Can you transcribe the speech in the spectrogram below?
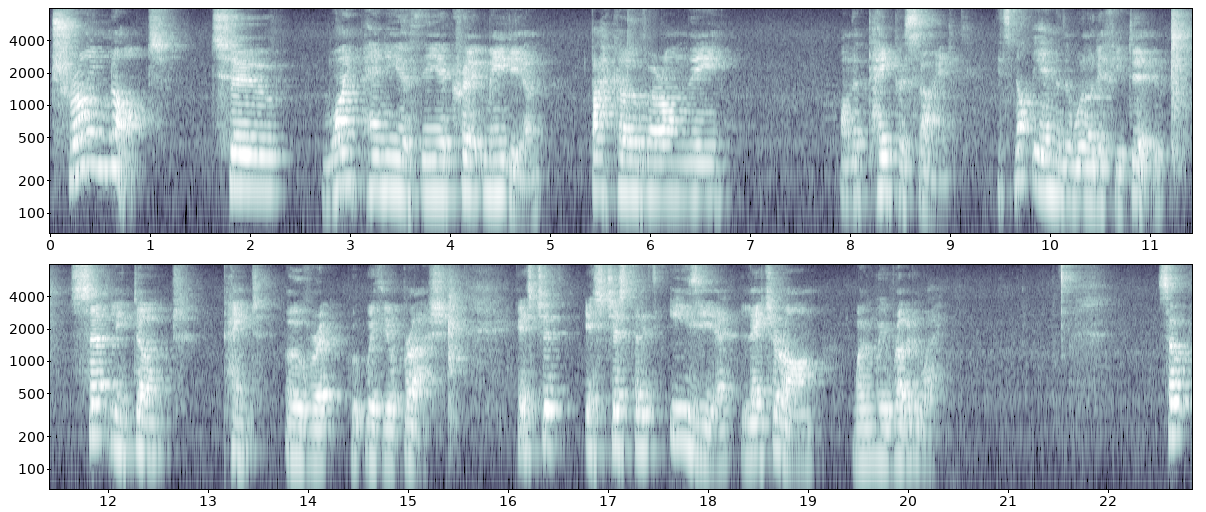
try not to wipe any of the acrylic medium back over on the on the paper side. It's not the end of the world if you do. Certainly don't paint over it with your brush. It's just, it's just that it's easier later on when we rub it away. So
